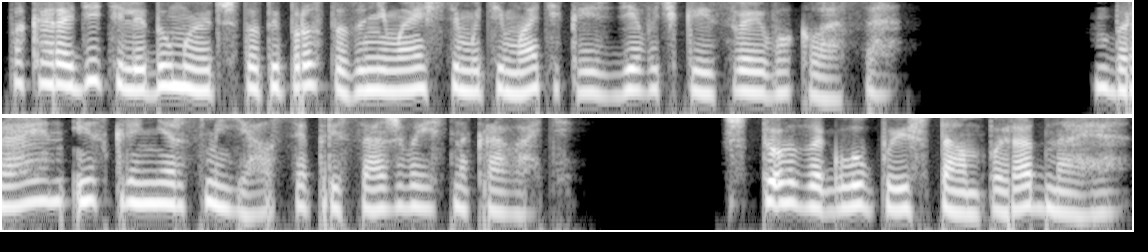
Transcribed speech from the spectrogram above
пока родители думают, что ты просто занимаешься математикой с девочкой из своего класса». Брайан искренне рассмеялся, присаживаясь на кровать. «Что за глупые штампы, родная?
